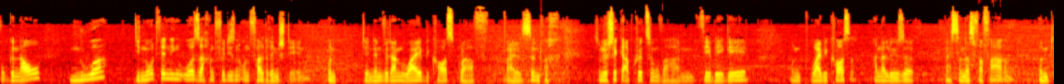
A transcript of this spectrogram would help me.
wo genau nur die notwendigen Ursachen für diesen Unfall drinstehen. Und den nennen wir dann Why Because Graph, weil es einfach so eine schicke Abkürzung war. Ein WBG und Why Because Analyse heißt dann das Verfahren. Und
